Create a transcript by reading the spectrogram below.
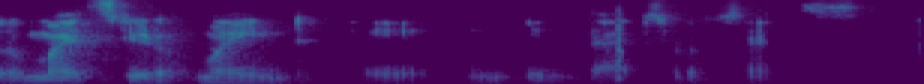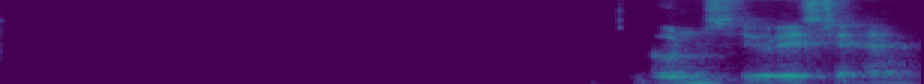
So my state of mind in, in that sort of sense. Guns, you raised your hand.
